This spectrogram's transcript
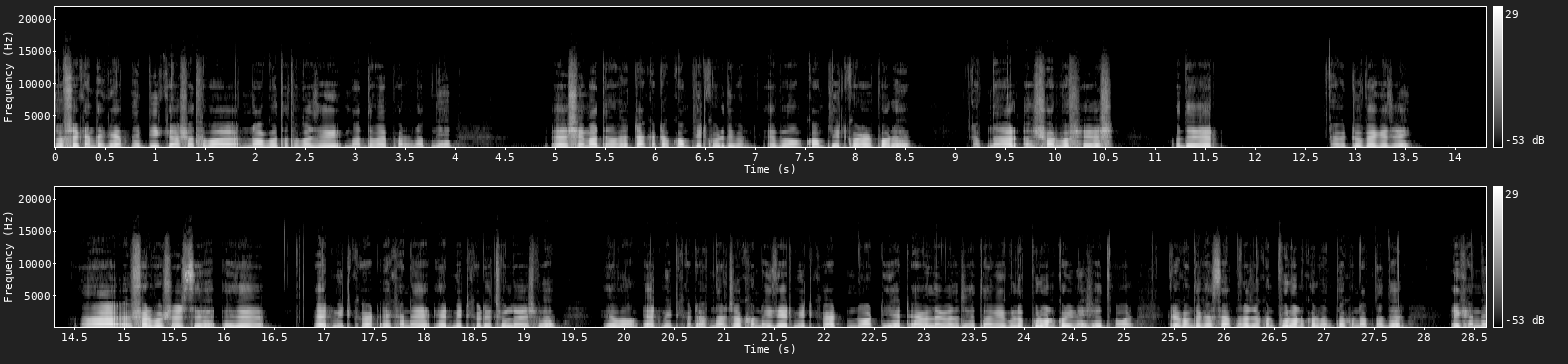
তো সেখান থেকে আপনি বিকাশ অথবা নগদ অথবা যে মাধ্যমে পারেন আপনি সে মাধ্যমে টাকাটা কমপ্লিট করে দিবেন। এবং কমপ্লিট করার পরে আপনার সর্বশেষ ওদের, আমি একটু ব্যাগে যাই সর্বশেষ যে, এই যে অ্যাডমিট কার্ড এখানে অ্যাডমিট কার্ডে চলে আসবে। এবং অ্যাডমিট কার্ড আপনার যখন এই যে admit card not yet available যেহেতু আমি এগুলো পূরণ করিনি, সেহেতু আমার এরকম দেখাচ্ছে, আপনারা যখন পূরণ করবেন, তখন আপনাদের এখানে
